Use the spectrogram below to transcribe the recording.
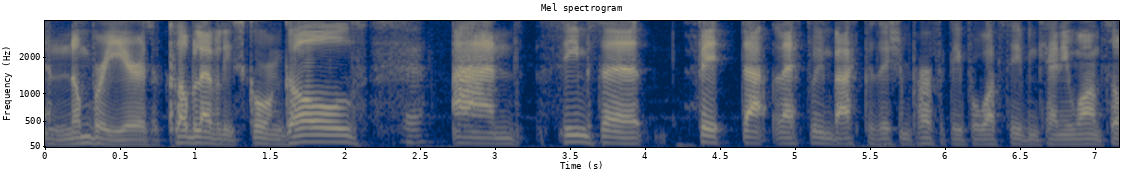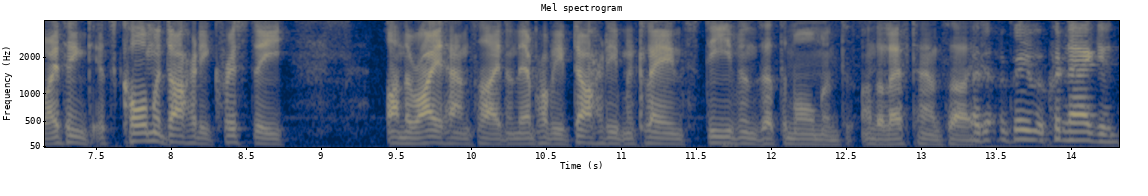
in a number of years. At club level, he's scoring goals and seems to fit that left wing back position perfectly for what Stephen Kenny wants. So I think it's Coleman, Doherty, Christie on the right hand side, and then probably Doherty, McClean, Stevens at the moment on the left hand side. I agree. We couldn't argue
